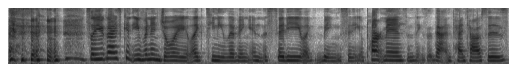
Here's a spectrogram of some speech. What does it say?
so you guys can even enjoy like teeny living in the city, like being city apartments and things like that and penthouses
